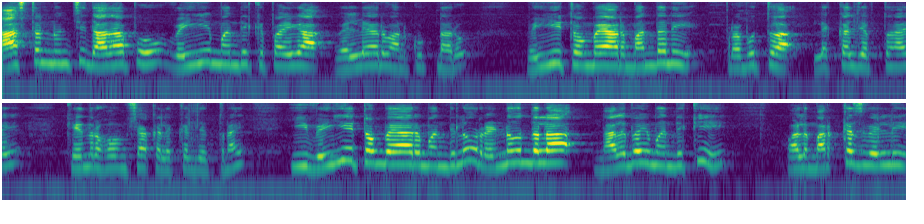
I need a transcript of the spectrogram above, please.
రాష్ట్రం నుంచి దాదాపు వెయ్యి మందికి పైగా వెళ్ళారు అనుకుంటున్నారు. వెయ్యి తొంభై ఆరు మందిని ప్రభుత్వ లెక్కలు చెప్తున్నాయి. కేంద్ర హోంశాఖ లెక్కలు చెప్తున్నాయి. ఈ వెయ్యి తొంభై ఆరు మందిలో రెండు వందల నలభై మందికి వాళ్ళు మర్కజ్ వెళ్ళి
